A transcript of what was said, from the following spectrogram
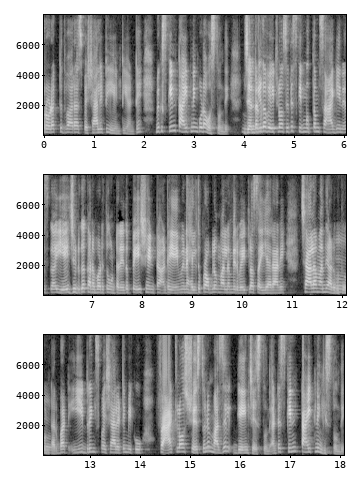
ప్రోడక్ట్ ద్వారా స్పెషాలిటీ ఏంటి అంటే మీకు స్కిన్ టైట్నింగ్ కూడా వస్తుంది. జనరల్గా వెయిట్ లాస్ అయితే స్కిన్ మొత్తం సాగినెస్గా ఏజ్డ్గా కనబడుతూ ఉంటారు. ఏదో పేషెంట్ అంటే ఏమైనా హెల్త్ ప్రాబ్లం వల్ల మీరు వెయిట్ లాస్ అయ్యారా అని చాలామంది అడుగుతూ Hmm. ఉంటారు. బట్ ఈ డ్రింక్ స్పెషాలిటీ మీకు ఫ్యాట్ లాస్ చేస్తూనే మజిల్ గెయిన్ చేస్తుంది. అంటే స్కిన్ టైట్నింగ్ ఇస్తుంది.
